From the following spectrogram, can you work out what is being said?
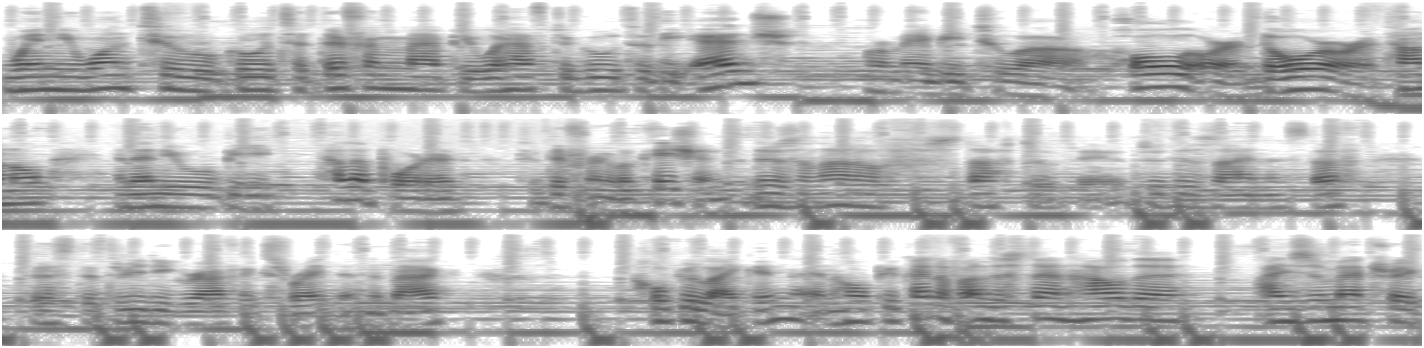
when you want to go to a different map, you will have to go to the edge or maybe to a hole or a door or a tunnel and then you will be teleported to different locations. There's a lot of stuff to, to design and stuff. There's the 3D graphics right in the back. Hope you like it and hope you kind of understand how the isometric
